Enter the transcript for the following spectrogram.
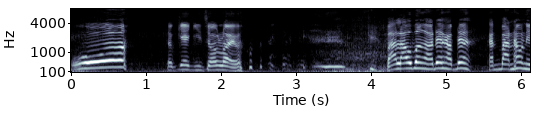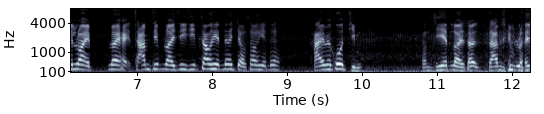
โอ้เจ้าแกกินสองร้อยปลาเราเบิ่งเอาเด้อครับเด้อกันบ้านเฮานี่ร้อยร้อยสามสิบร้อยสี่สิบเศร้าเฮ็ดเด้อเจ้าเศร้าเฮ็ดเด้อขายไม่โคตรจิ๋มกันสิเฮ็ดร้อยสามสิบร้อย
